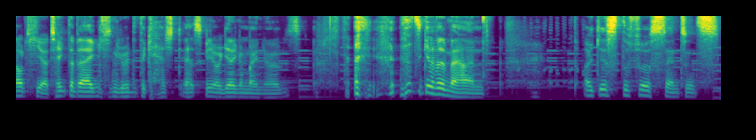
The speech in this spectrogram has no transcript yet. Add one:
Not here. Take the bag and go to the cash desk. You're getting on my nerves. Let's give him a hand. I guess the first sentence.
